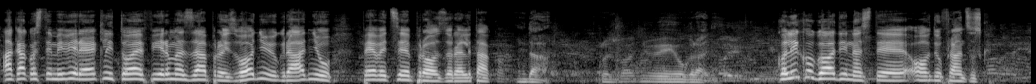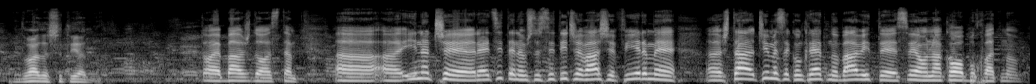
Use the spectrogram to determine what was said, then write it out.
a kako ste mi vi rekli, to je firma za proizvodnju i ugradnju PVC prozora, je li tako? Da, proizvodnju i ugradnju. Koliko godina ste ovde u Francuskoj? 21. To je baš dosta. A, a, inače, recite nam što se tiče vaše firme, šta, čime se konkretno bavite sve onako obuhvatno?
